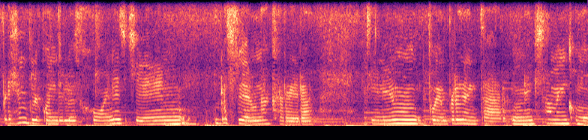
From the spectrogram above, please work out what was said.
Por ejemplo, cuando los jóvenes quieren estudiar una carrera, tienen, pueden presentar un examen como,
